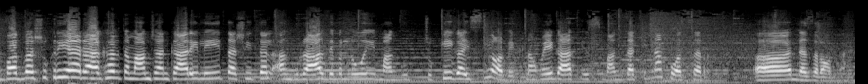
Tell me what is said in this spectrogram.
ਬਹੁਤ ਬਹੁਤ ਸ਼ੁਕਰੀਆ ਰਾਘਵ तमाम ਜਾਣਕਾਰੀ ਲਈ ਤਾਂ ਸ਼ੀਤਲ ਅੰਗੁਰਾਲ ਦੇ ਵੱਲੋਂ ਇਹ ਮੰਗ ਉੱਠ ਚੁੱਕੀ ਗਈ ਸੀ ਔਰ ਵੇਖਣਾ ਹੋਏਗਾ ਕਿ ਇਸ ਮੰਗ ਦਾ ਕਿੰਨਾ ਕੁ ਅਸਰ ਅ, ਨਜ਼ਰ ਆਉਂਦਾ ਹੈ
